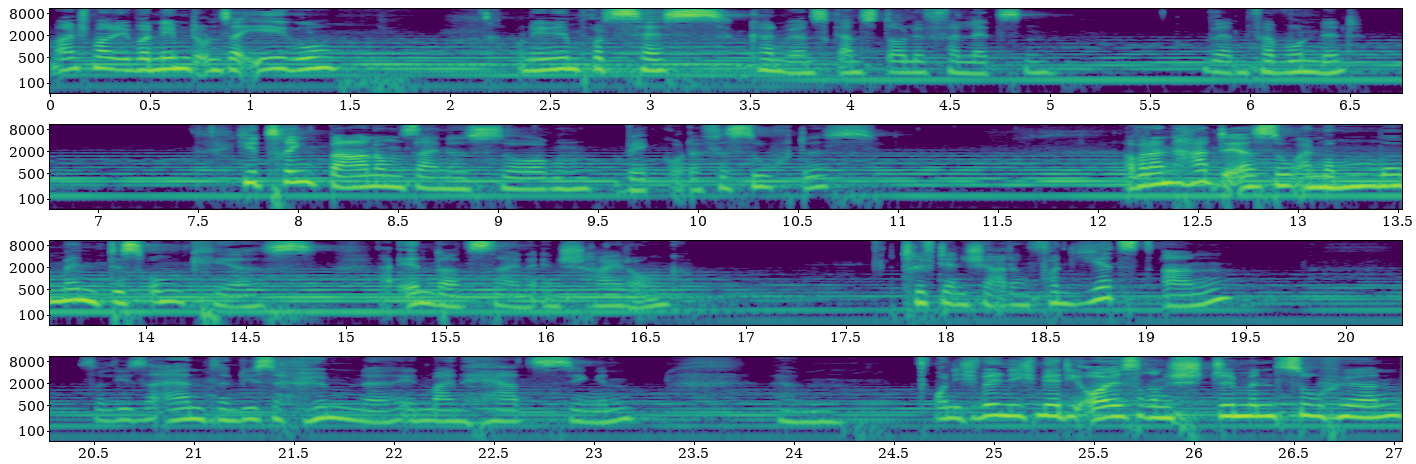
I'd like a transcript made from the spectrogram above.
Manchmal übernimmt unser Ego und in dem Prozess können wir uns ganz dolle verletzen, werden verwundet. Hier trinkt Barnum seine Sorgen weg oder versucht es. Aber dann hat er so einen Moment des Umkehrs. Er ändert seine Entscheidung, trifft die Entscheidung. Von jetzt an soll diese Anthem, diese Hymne in mein Herz singen. Ähm, und ich will nicht mehr die äußeren Stimmen zuhören,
